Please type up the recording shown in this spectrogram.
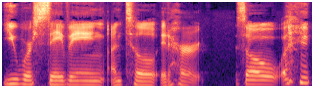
you were saving until it hurt. So can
